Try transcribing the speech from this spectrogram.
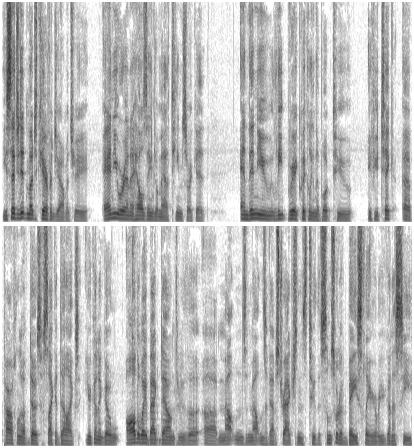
You said you didn't much care for geometry, and you were in a Hell's Angel math team circuit, and then you leap very quickly in the book to if you take a powerful enough dose of psychedelics, you're going to go all the way back down through the uh, mountains and mountains of abstractions to the, some sort of base layer where you're going to see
